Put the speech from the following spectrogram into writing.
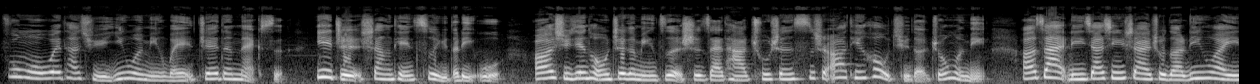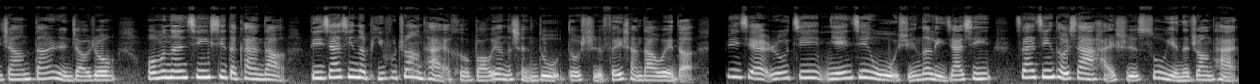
父母为他取英文名为 Jaden Max，意指上天赐予的礼物。而许建彤这个名字是在他出生四十二天后取的中文名。而在李嘉欣晒出的另外一张单人照中，我们能清晰的看到李嘉欣的皮肤状态和保养的程度都是非常到位的。并且，如今年近五旬的李嘉欣在镜头下还是素颜的状态。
